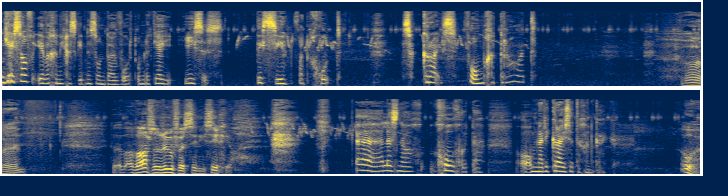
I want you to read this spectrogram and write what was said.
Jy sal vir ewig in die geskiedenis onthou word omdat jy Jesus, die seun van God, se kruis vir hom gedra het. Waar uh, waar's Rufus en Esegiel? Uh, hulle is na Golgotha om na die kruise te gaan kyk. O, oh,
